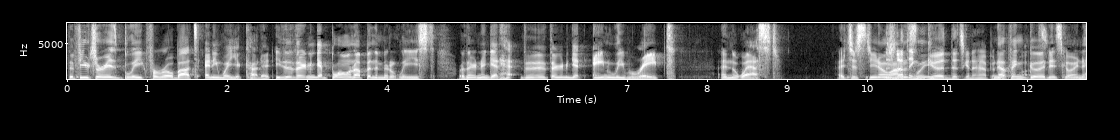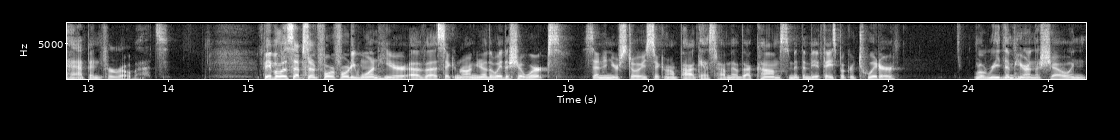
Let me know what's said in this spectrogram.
the future is bleak for robots. Any way you cut it, either they're going to get blown up in the Middle East, or they're going to get ha- they're going to get anally raped in the West. It's just you know There's honestly, nothing good that's gonna happen. Nothing good is going to happen for robots. People, this is episode 441 here of uh, Sick and Wrong. You know the way the show works? Send in your stories, sick and wrong podcast, hotmail.com. Submit them via Facebook or Twitter. We'll read them here on the show. And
